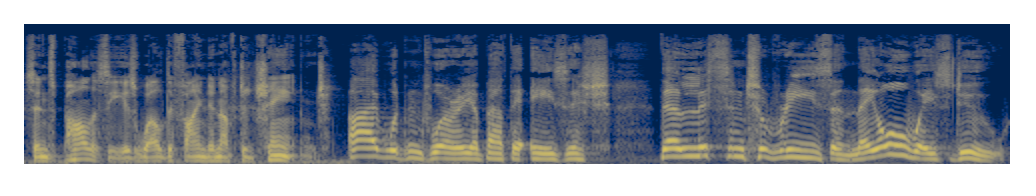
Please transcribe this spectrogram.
since policy is well defined enough to change. I wouldn't worry about the Azish. They'll listen to reason. They always do.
